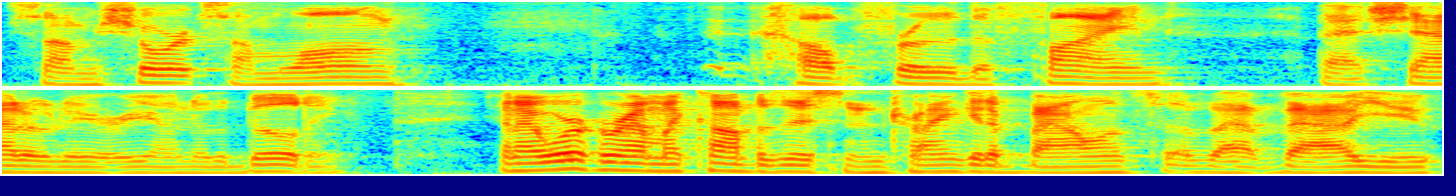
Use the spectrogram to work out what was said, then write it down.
some short, some long, help further define that shadowed area under the building. And I work around my composition and try and get a balance of that value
